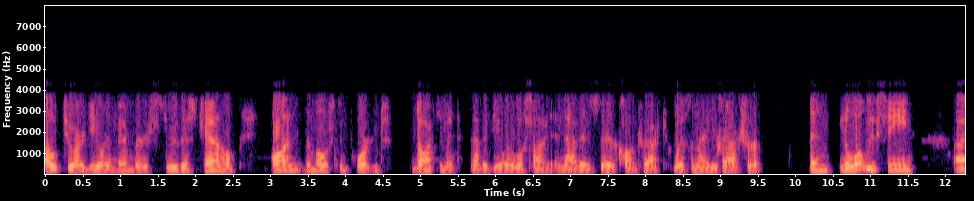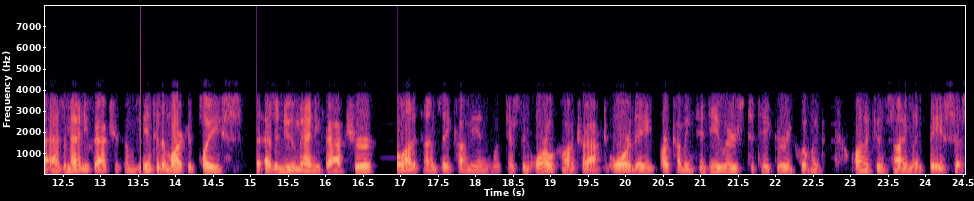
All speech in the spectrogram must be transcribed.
out to our dealer members through this channel on the most important document that a dealer will sign, and that is their contract with the manufacturer. And you know what we've seen uh, as a manufacturer comes into the marketplace as a new manufacturer, a lot of times they come in with just an oral contract, or they are coming to dealers to take their equipment on a consignment basis.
